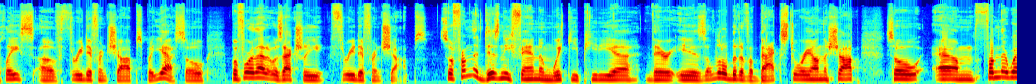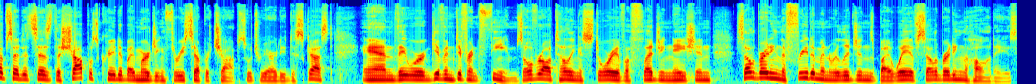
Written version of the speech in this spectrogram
place of three different shops. But yeah, so before that, it was actually three different shops. So from the Disney Fandom Wikipedia, there is a little bit of a backstory on the shop. So um, from their website, it says the shop was created by merging three separate shops, which we already discussed, and they were given different themes, overall telling a story of a fledgling nation, celebrating the freedom and religions by way of celebrating the holidays.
